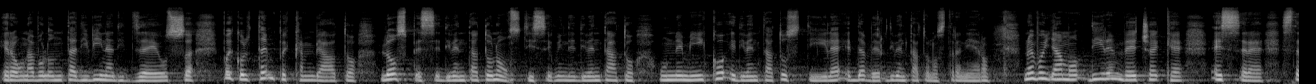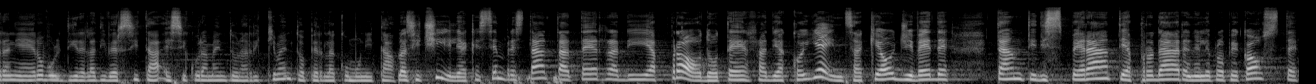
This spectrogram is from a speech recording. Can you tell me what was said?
era una volontà divina di Zeus. Poi col tempo è cambiato, l'ospes è diventato nostis, quindi è diventato un nemico, è diventato ostile, è davvero davvero diventato uno straniero. Noi vogliamo dire invece che essere straniero vuol dire la diversità è sicuramente un arricchimento per la comunità. La Sicilia che è sempre stata terra di approdo, terra di accoglienza, che oggi vede tanti disperati approdare nelle proprie coste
